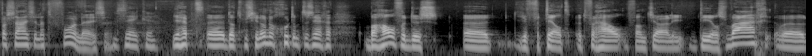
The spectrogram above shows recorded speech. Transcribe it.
passage laten voorlezen? Zeker. Je hebt, eh, dat is misschien ook nog goed om te zeggen, behalve dus eh, je vertelt het verhaal van Charlie deels waar, eh,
